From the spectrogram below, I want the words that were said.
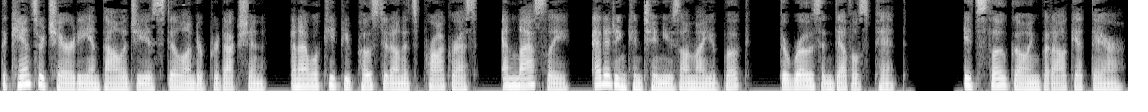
the Cancer Charity Anthology, is still under production, and I will keep you posted on its progress. And lastly, editing continues on my book, The Rose and Devil's Pit. It's slow going, but I'll get there.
